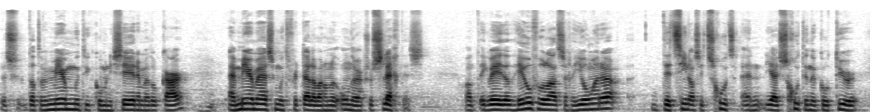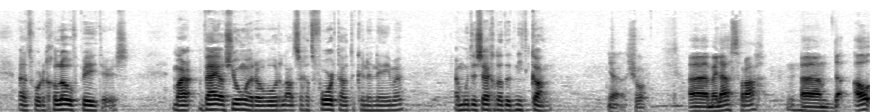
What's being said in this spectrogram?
Dus dat we meer moeten communiceren met elkaar. Mm -hmm. En meer mensen moeten vertellen waarom het onderwerp zo slecht is. Want ik weet dat heel veel, laten zeggen, jongeren dit zien als iets goeds. En juist goed in de cultuur. En het voor de geloof beter is. Maar wij als jongeren horen, laten zeggen, het voortouw te kunnen nemen. En moeten zeggen dat het niet kan. Ja, sure. Uh, mijn laatste vraag. Mm -hmm. um, de ou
